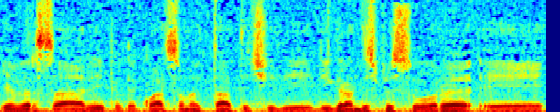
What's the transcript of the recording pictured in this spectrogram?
gli avversari perché qua sono i tattici di, di grande spessore e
